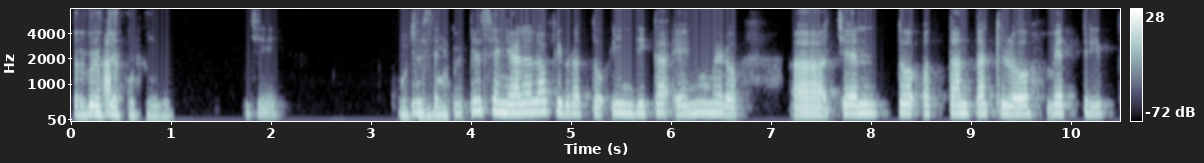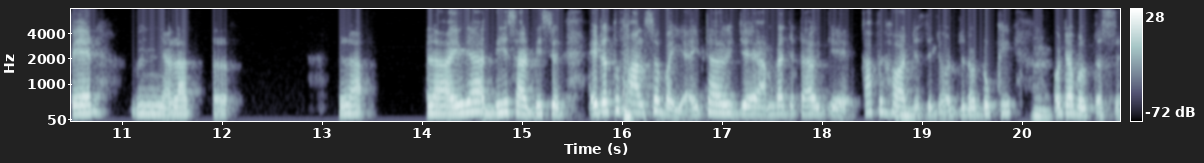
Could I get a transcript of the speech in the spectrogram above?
তারে করে চেক করতে হবে। জি। Il, segnale raffigurato indica il numero eh, 180 km per mm, la, la, l'area di servizio এটা তো ফালসো ভাইয়া এটা ওই যে আমরা যেটা ওই যে কাফে হওয়ার যেতে যাওয়ার জন্য ঢুকি হ্যাঁ। ওটা বলতেছে।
